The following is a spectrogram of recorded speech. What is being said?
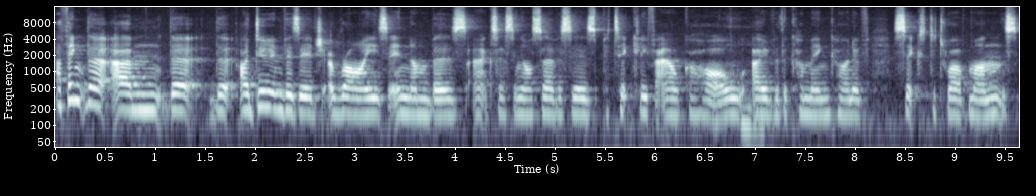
I think that um, that that I do envisage a rise in numbers accessing our services, particularly for alcohol, over the coming kind of six to twelve months.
